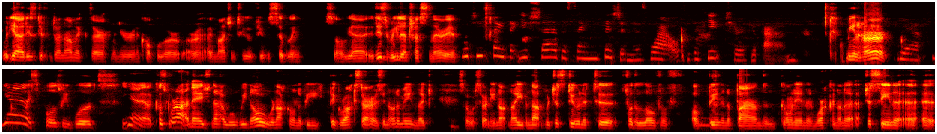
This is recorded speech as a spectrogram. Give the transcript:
But yeah, it is a different dynamic there when you're in a couple, or, or I imagine too if you have a sibling. So yeah, it is a really interesting area. Would you say that you share the same vision as well for the future of your band? Me and her, Yeah. Yeah, I suppose we would. Yeah, because we're at an age now where we know we're not going to be big rock stars. You know what I mean? Like, so we're certainly not naive in that. We're just doing it to for the love of, of being in a band and going in and working on it. Just seeing a, a, a,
